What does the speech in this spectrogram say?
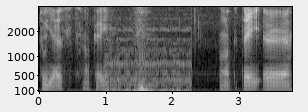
Tu jest, okej. O, tutaj yy,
